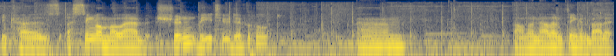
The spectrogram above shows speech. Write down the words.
because a single Moab shouldn't be too difficult. Um, although now that I'm thinking about it,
